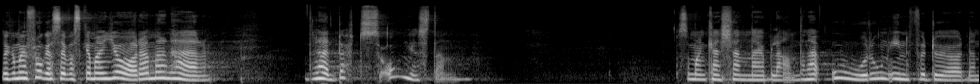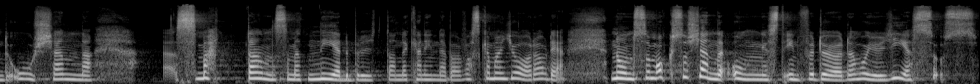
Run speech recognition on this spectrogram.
Då kan man fråga sig vad ska man göra med den här, den här dödsångesten? Som man kan känna ibland. Den här oron inför döden, det okända, smärtan som ett nedbrytande kan innebära. Vad ska man göra av det? Någon som också kände ångest inför döden var ju Jesus.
